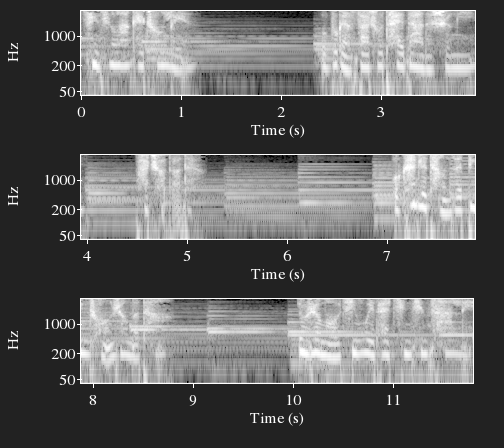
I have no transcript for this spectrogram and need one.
轻轻拉开窗帘，我不敢发出太大的声音，怕吵到他。我看着躺在病床上的他，用热毛巾为他轻轻擦脸。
